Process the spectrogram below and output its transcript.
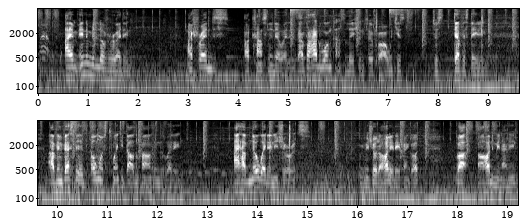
Wow. I'm in the middle of a wedding. My friends are cancelling their weddings. I've had one cancellation so far, which is just devastating. I've invested almost twenty thousand pounds in this wedding. I have no wedding insurance. We've insured our holiday, thank God. But our honeymoon, I mean.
